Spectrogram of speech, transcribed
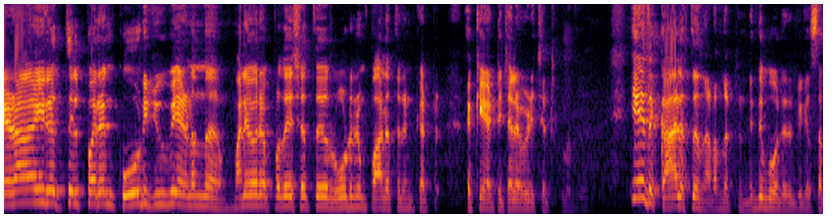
ഏഴായിരത്തിൽ പരം കോടി രൂപയാണെന്ന് മലയോര പ്രദേശത്ത് റോഡിനും പാലത്തിനും കെട്ട് ഒക്കെ ആയിട്ട് ചെലവഴിച്ചിട്ടുള്ളത്. ഏത് കാലത്ത് നടന്നിട്ടുണ്ട് ഇതുപോലൊരു വികസന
